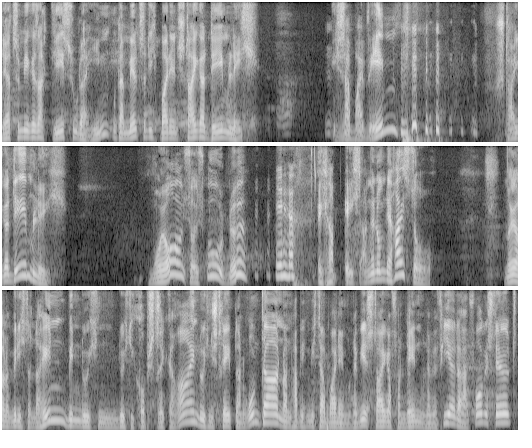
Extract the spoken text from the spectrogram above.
der hat zu mir gesagt, gehst du da hin und dann meldest du dich bei den Steiger dämlich. Ich sag, bei wem? Steiger dämlich. Naja, ist alles gut, ne? Ja. Ich habe echt angenommen, der heißt so. Naja, dann bin ich dann dahin, bin durch, ein, durch die Kopfstrecke rein, durch den Streb dann runter und dann habe ich mich da bei dem Reviersteiger von denen, Revier 4, da vorgestellt.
